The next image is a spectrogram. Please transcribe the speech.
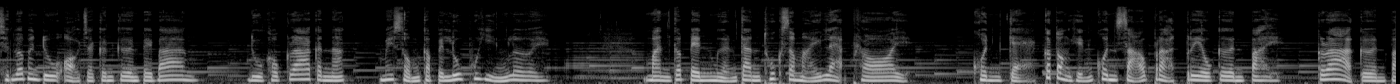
ฉันว่ามันดูออกจากเกินเกินไปบ้าง ดูเขากล้ากันนัก ไม่สมกับเป็นลูกผู้หญิงเลย มันก็เป็นเหมือนกันทุกสมัยแหละพลอย คนแก่ก็ต้องเห็นคนสาวปราดเปรียวเกินไป กล้าเกินไป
